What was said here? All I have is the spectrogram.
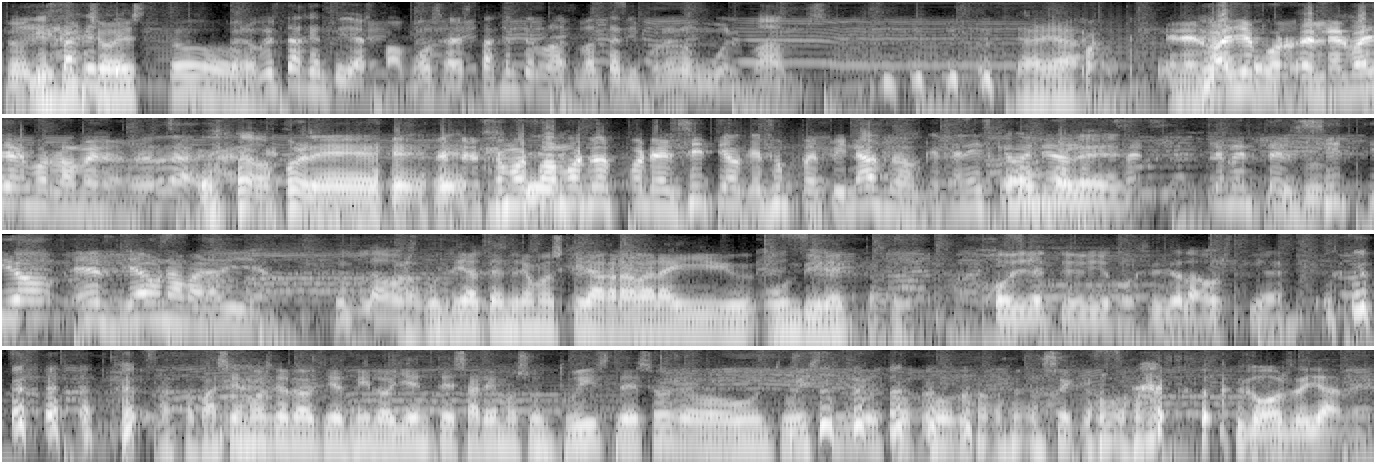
Pero que Y esta dicho gente- esto, Pero que esta gente ya es famosa, esta gente no hace falta ni poner Google Maps. ya, ya. En el valle por, en el valle por lo menos, ¿verdad? Pero somos famosos por el sitio, que es un pepinazo, que tenéis que venir a Hombre. Simplemente el sitio es ya una maravilla. Es la hostia, Algún día tendremos que ir a grabar ahí un directo, tío. Joder, te digo, sería la hostia, ¿eh? Cuando pasemos de los 10.000 oyentes haremos un twist de esos o un twist, o- o- no sé cómo, Como se llame.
